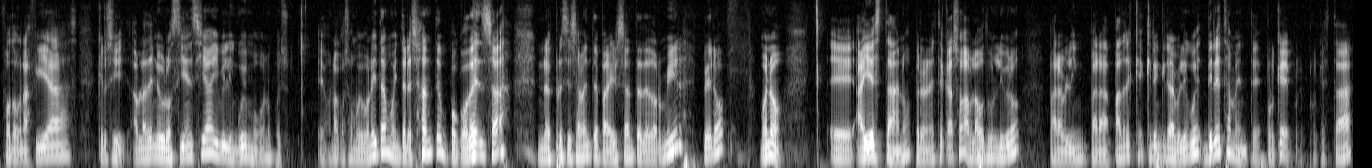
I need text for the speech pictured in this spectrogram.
fotografías, quiero decir, habla de neurociencia y bilingüismo. Bueno, pues es una cosa muy bonita, muy interesante, un poco densa. No es precisamente para irse antes de dormir, pero bueno, eh, ahí está, ¿no? Pero en este caso hablamos de un libro para, para padres que quieren criar bilingüe directamente. ¿Por qué? Pues porque está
